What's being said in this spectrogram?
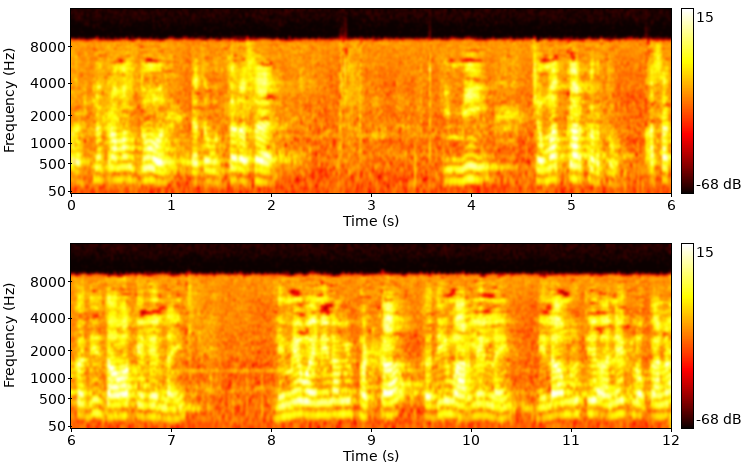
प्रश्न क्रमांक दोन त्याचं उत्तर असं आहे की मी चमत्कार करतो. असा कधीच दावा केलेला नाही. लिमे वहिनींना मी फटका कधीही मारलेला नाही. लिलामृत हे अनेक लोकांना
